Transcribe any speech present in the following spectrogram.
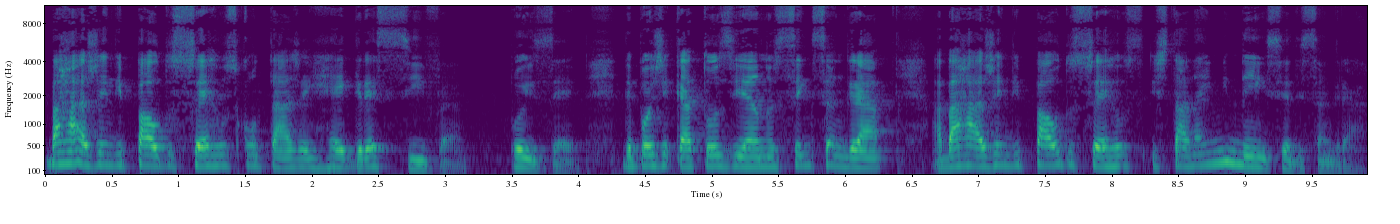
Barragem de Pau dos Ferros, contagem regressiva. Pois é, depois de 14 anos sem sangrar, a barragem de Pau dos Ferros está na iminência de sangrar.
